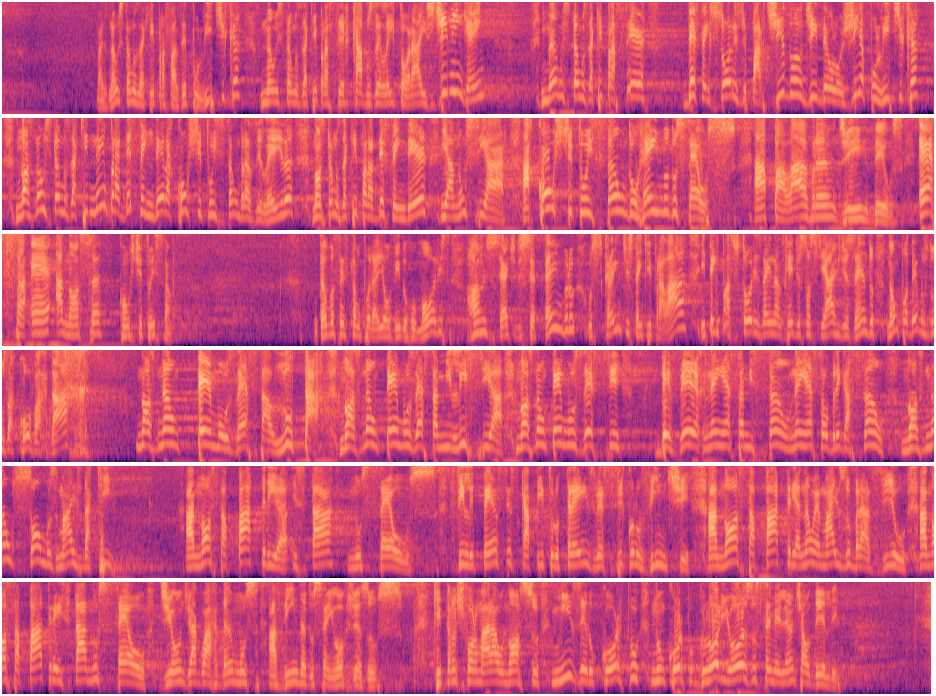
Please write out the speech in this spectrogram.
Mas não estamos aqui para fazer política, não estamos aqui para ser cabos eleitorais de ninguém, não estamos aqui para ser defensores de partido, de ideologia política, nós não estamos aqui nem para defender a Constituição brasileira, nós estamos aqui para defender e anunciar a Constituição do Reino dos Céus, a palavra de Deus. Essa é a nossa Constituição. Então vocês estão por aí ouvindo rumores, ah, 7 de setembro, os crentes têm que ir para lá, e tem pastores aí nas redes sociais dizendo: não podemos nos acovardar. Nós não temos essa luta, nós não temos essa milícia, nós não temos esse dever, nem essa missão, nem essa obrigação, nós não somos mais daqui. A nossa pátria está nos céus. Filipenses capítulo 3, versículo 20. A nossa pátria não é mais o Brasil, a nossa pátria está no céu, de onde aguardamos a vinda do Senhor Jesus que transformará o nosso mísero corpo num corpo glorioso semelhante ao dele.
